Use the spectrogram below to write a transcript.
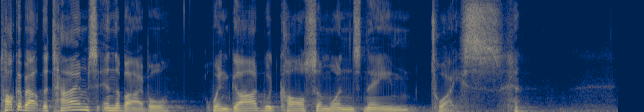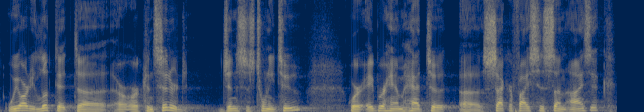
talk about the times in the Bible when God would call someone's name twice. We already looked at uh, or considered Genesis 22, where Abraham had to uh, sacrifice his son Isaac.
